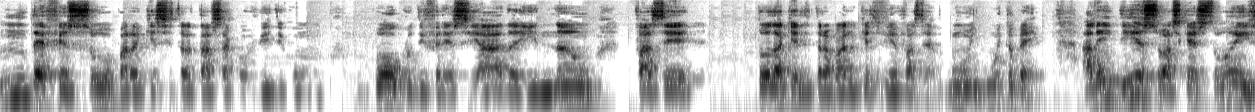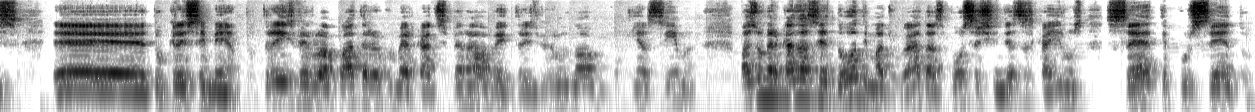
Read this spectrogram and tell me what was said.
um defensor para que se tratasse a Covid com um pouco diferenciada e não fazer todo aquele trabalho que eles vinham fazendo. Muito, muito bem. Além disso, as questões é, do crescimento. 3,4 era o que o mercado esperava, veio 3,9, um pouquinho acima, mas o mercado azedou de madrugada, as bolsas chinesas caíram 7%,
